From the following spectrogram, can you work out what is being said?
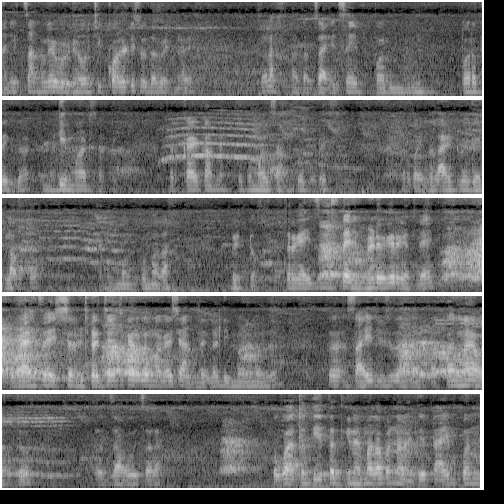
आणि चांगल्या व्हिडिओची क्वालिटीसुद्धा भेटणार आहे चला आता जायचं आहे पण परत एकदा डीमार्टसाठी तर काय काम आहे ते तुम्हाला सांगतो पुढे. तर पहिलं लाइट वगैरे लावतो. आणि मग तुम्हाला भेटतो. तर काहीच मस्त हेल्मेट वगैरे घेतलं. आहे जायचं आहे शर्ट चेंज करायला मगाशी आणलेलं डिमांडमध्ये तर साईज इश्यू झाला पप्पाला नाही वाटतो जाऊ चला. बघू आता देतात की नाही मला पण नाही माहिती. टाईम पण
